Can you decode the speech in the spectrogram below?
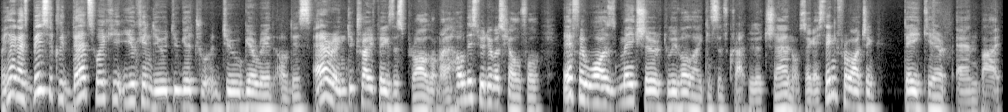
But yeah guys, basically that's what you can do to get to get rid of this error and to try to fix this problem. I hope this video was helpful. If it was, make sure to leave a like and subscribe to the channel. So guys, thank you for watching, take care and bye.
